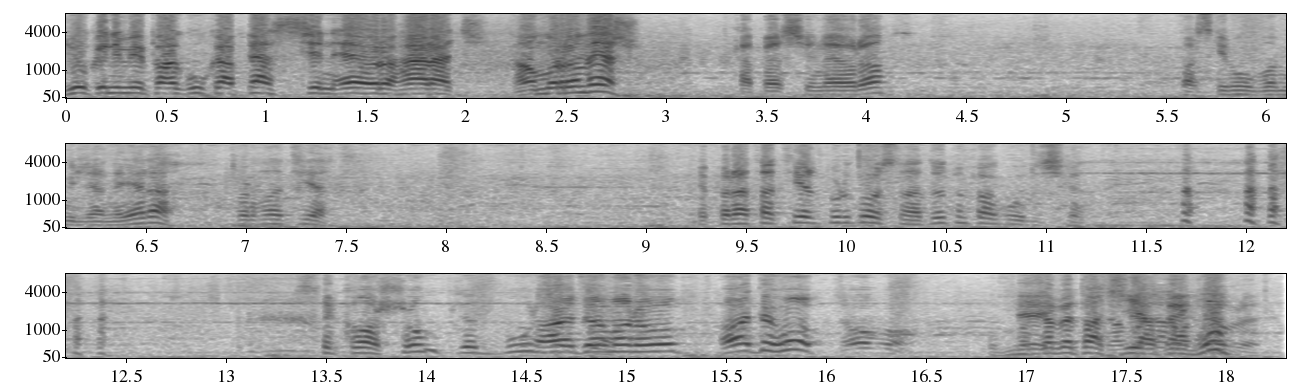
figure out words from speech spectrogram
Ju keni mi pagu ka 500 euro haraç, a merr vesh? Ka 500 euro? Paskemi u bë milionera për 10 vjetë. E për ata tjerët të burgosun, a duhet me pagu diçka? Se ka shumë, plot burgi. Hajde, manë hop, hajde hop! Hop, hop! Nuk e veta që jetë, hop!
